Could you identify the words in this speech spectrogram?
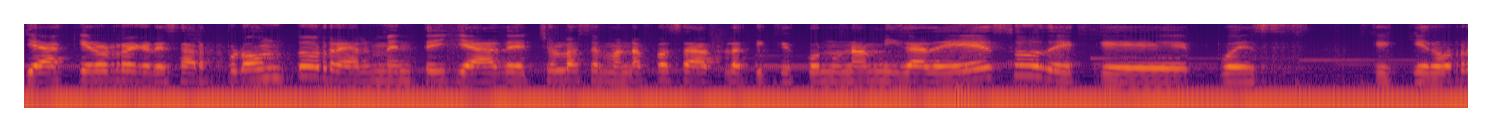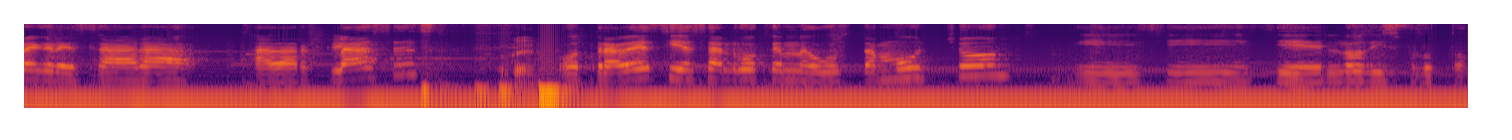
Ya quiero regresar pronto. Realmente ya, de hecho, la semana pasada platiqué con una amiga de eso, de que pues que quiero regresar a, dar clases. Otra vez, si es algo que me gusta mucho y sí, sí lo disfruto.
